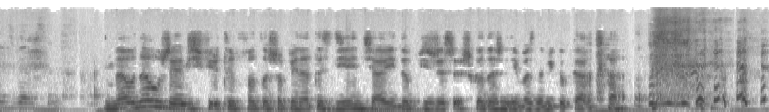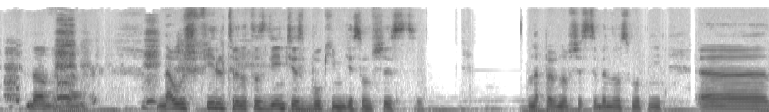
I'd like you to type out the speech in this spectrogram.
nic więcej. Nałóż jakiś filtr w Photoshopie na te zdjęcia i dopisz, że sz- szkoda, że nie ma z nami Gokarta. Dobrze. Nałóż filtr na to zdjęcie z Bukim, gdzie są wszyscy. Na pewno wszyscy będą smutni. Eee,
